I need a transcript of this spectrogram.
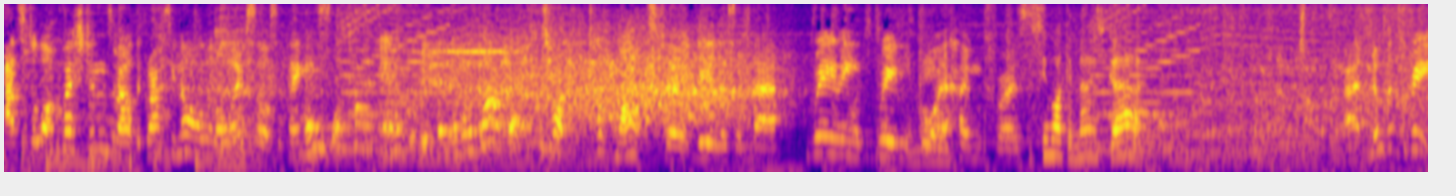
Answered a lot of questions about the grassy knoll and all those sorts of things. Oh, what kind of angle did they that? Top top marks for realism there. Really, really brought it home for us. He seemed like a nice guy. Uh, number three,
